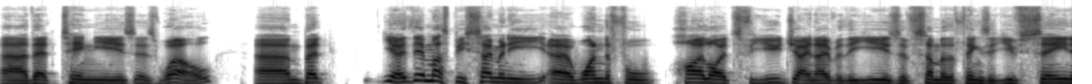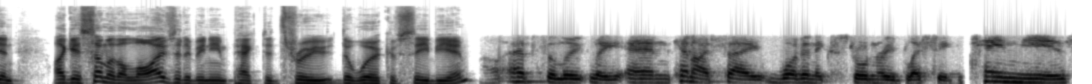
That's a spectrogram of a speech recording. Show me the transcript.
uh, that 10 years as well. Um, but you know, there must be so many uh, wonderful highlights for you, Jane, over the years of some of the things that you've seen, and I guess some of the lives that have been impacted through the work of CBM. Oh, absolutely, and can I say, what an extraordinary blessing! Ten years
